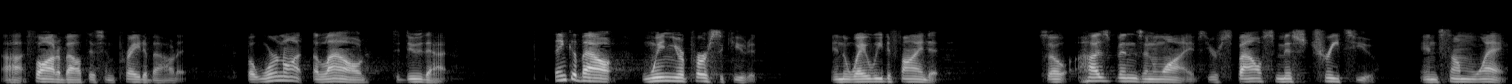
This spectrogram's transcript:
uh, thought about this and prayed about it. But we're not allowed to do that. Think about when you're persecuted in the way we defined it. So, husbands and wives, your spouse mistreats you in some way.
